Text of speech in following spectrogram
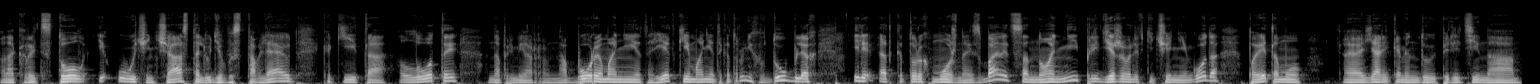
накрыть стол. И очень часто люди выставляют какие-то лоты, например, наборы монет, редкие монеты, которые у них в дублях или от которых можно избавиться, но они придерживали в течение года, поэтому э, я рекомендую перейти на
